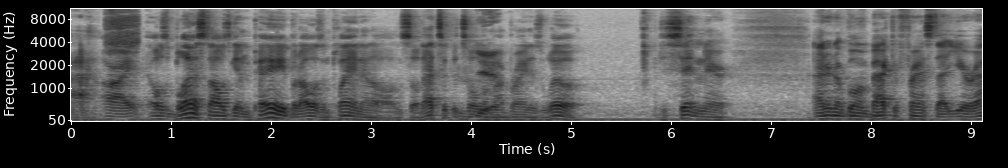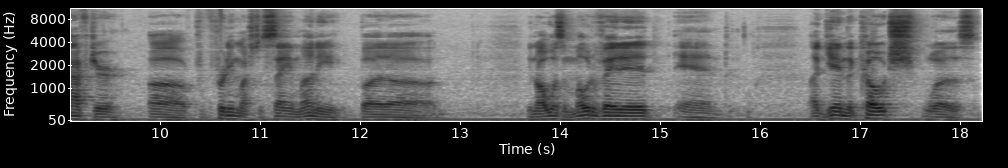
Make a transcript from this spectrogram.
ah, all right. I was blessed. I was getting paid, but I wasn't playing at all, and so that took a toll on my brain as well. Just sitting there. I ended up going back to France that year after, uh, for pretty much the same money, but uh, you know I wasn't motivated, and again the coach was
